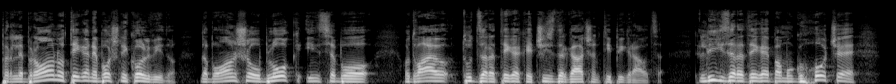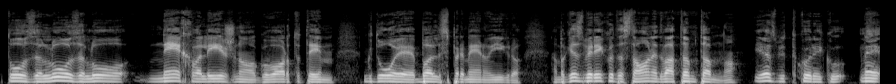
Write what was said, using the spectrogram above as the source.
Pri Lebronu tega ne boš nikoli videl, da bo on šel v blok in se bo odvajal tudi zaradi tega, ker je čist drugačen tip igralca. Lik zaradi tega je pa mogoče to zelo, zelo nehvaležno govoriti o tem, kdo je bolj spremenil igro. Ampak jaz bi rekel, da sta one dva tam tam. No? Jaz bi tako rekel. Ne,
